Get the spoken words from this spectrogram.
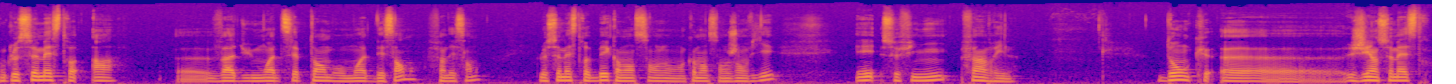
Donc, le semestre A euh, va du mois de septembre au mois de décembre, fin décembre. Le semestre B commence en, commence en janvier et se finit fin avril. Donc, j'ai un semestre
